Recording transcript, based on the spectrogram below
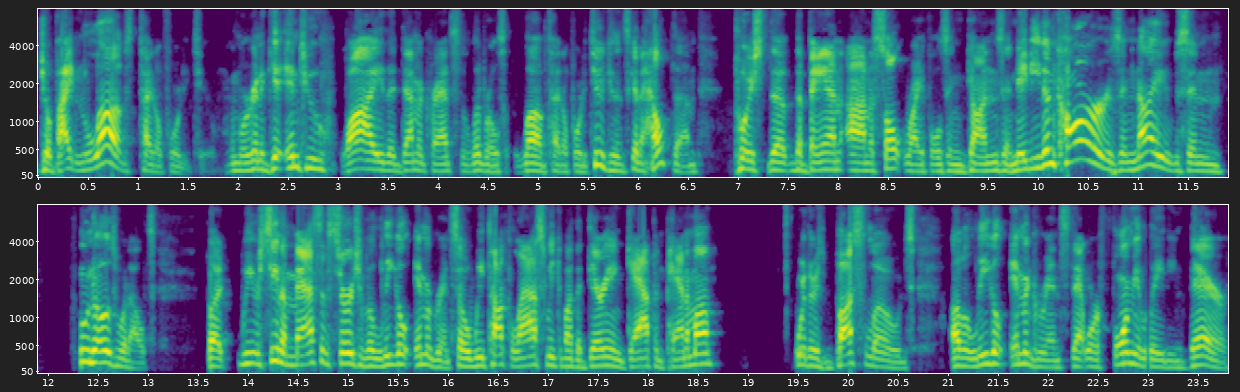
Joe Biden loves Title 42. And we're going to get into why the Democrats, the liberals, love Title 42 because it's going to help them push the, the ban on assault rifles and guns and maybe even cars and knives and who knows what else. But we were seeing a massive surge of illegal immigrants. So we talked last week about the Darien Gap in Panama, where there's bus loads of illegal immigrants that were formulating there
